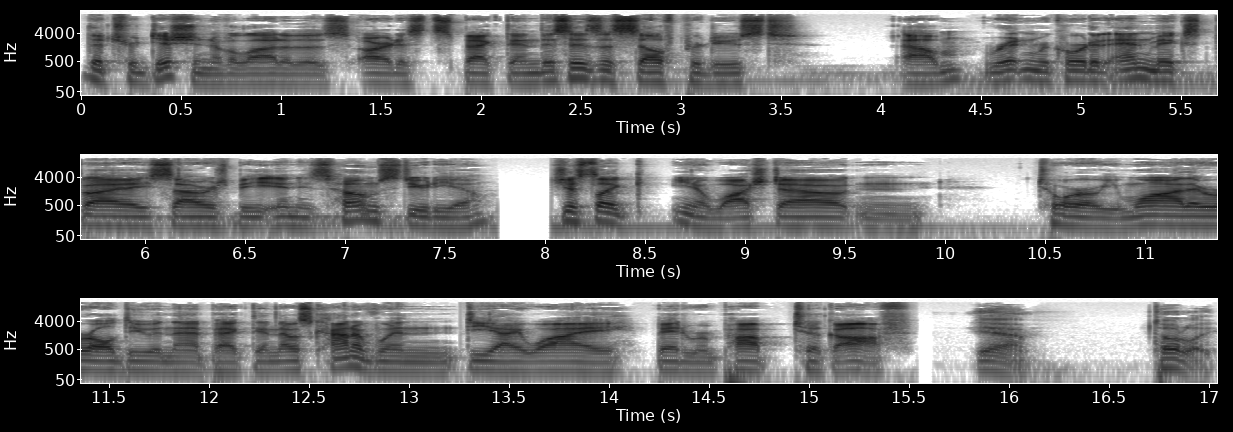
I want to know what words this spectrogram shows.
the tradition of a lot of those artists back then, this is a self produced album, written, recorded, and mixed by Sowersby in his home studio. Just like, you know, Washed Out and Toro y Moi, they were all doing that back then. That was kind of when DIY bedroom pop took off. Yeah, totally.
